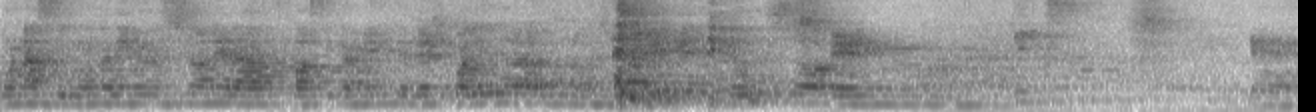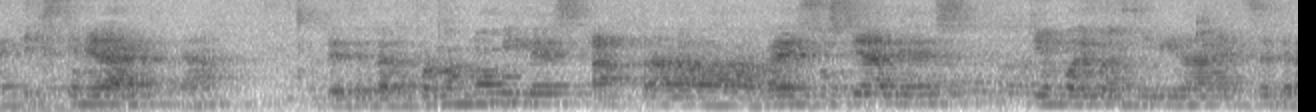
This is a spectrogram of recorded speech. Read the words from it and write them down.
Una segunda dimensión era básicamente ver cuáles eran los niveles de uso en TICs, en TICs general, desde plataformas móviles hasta redes sociales, tiempo de conectividad, etc.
